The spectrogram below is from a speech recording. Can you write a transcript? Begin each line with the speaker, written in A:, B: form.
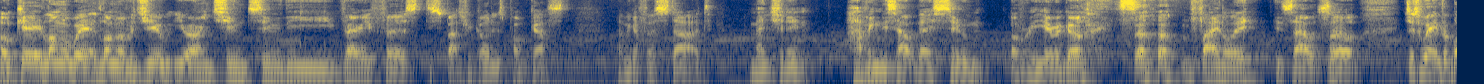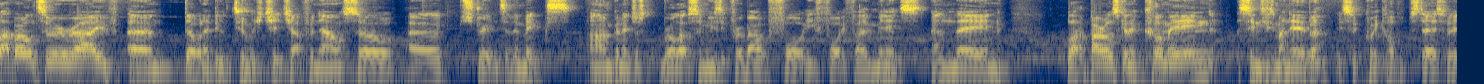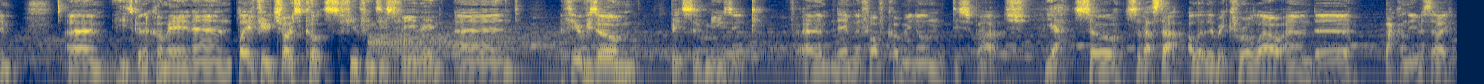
A: Okay, long awaited, long overdue. You are in tune to the very first Dispatch Recordings podcast. I think I first started mentioning having this out there soon over a year ago. so finally, it's out. So just waiting for Black Barrel to arrive. Um, don't want to do too much chit chat for now. So uh, straight into the mix. I'm going to just roll out some music for about 40 45 minutes and then Black Barrel's going to come in, since he's my neighbour. It's a quick hop upstairs for him. Um, he's going to come in and play a few choice cuts, a few things he's feeling, and a few of his own bits of music, um, namely forthcoming on Dispatch. Yeah, so so that's that. I'll let the Ricks roll out and uh, back on the other side.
